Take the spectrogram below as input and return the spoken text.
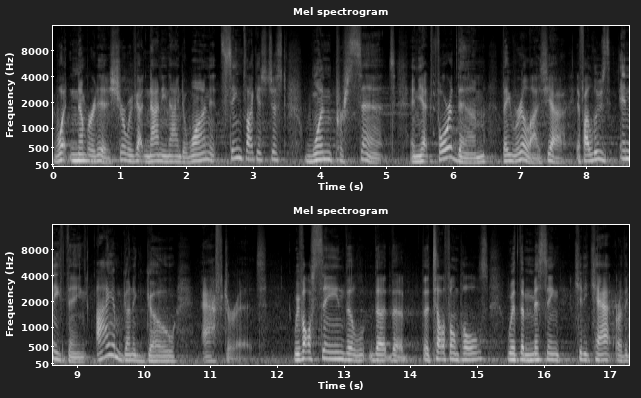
what number it is. Sure, we've got 99 to 1. It seems like it's just 1%. And yet, for them, they realize, yeah, if I lose anything, I am going to go after it. We've all seen the, the, the, the, telephone poles with the missing kitty cat or the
